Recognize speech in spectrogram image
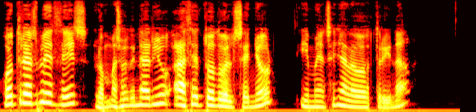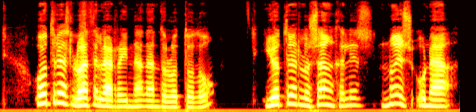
Otras veces, lo más ordinario, hace todo el Señor y me enseña la doctrina. Otras lo hace la reina dándolo todo. Y otras los ángeles. No es una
